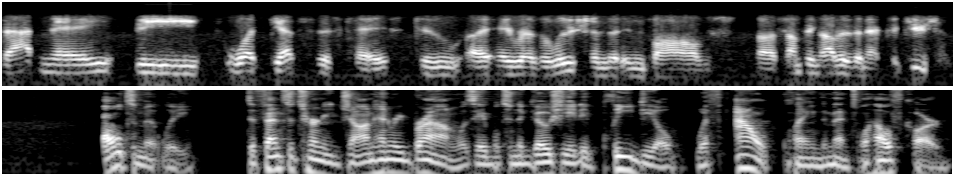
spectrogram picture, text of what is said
that may be what gets this case to a, a resolution that involves uh, something other than execution. Ultimately, defense attorney John Henry Brown was able to negotiate a plea deal without playing the mental health card,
